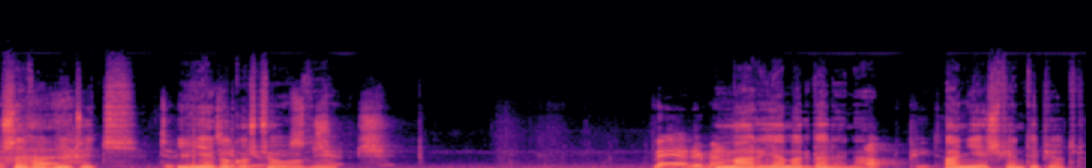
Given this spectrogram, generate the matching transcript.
przewodniczyć Jego Kościołowi. Maria Magdalena, a nie święty Piotr.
